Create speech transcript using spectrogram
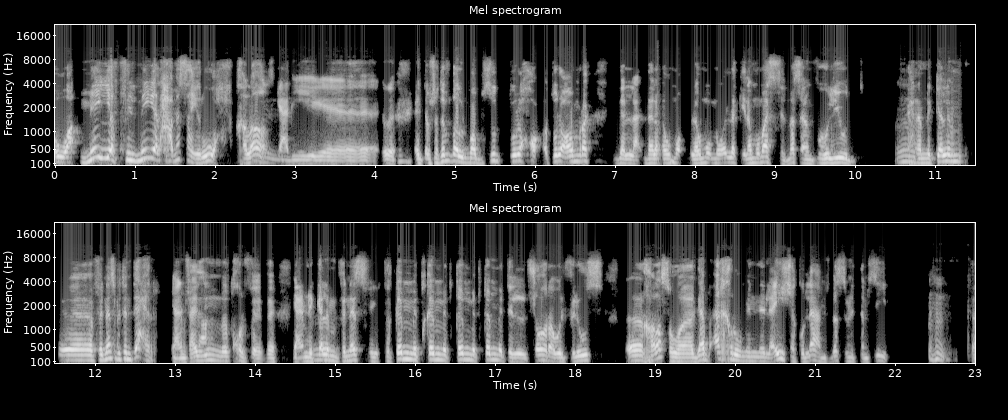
هو 100% الحماس هيروح. خلاص. يعني أنت مش هتفضل مبسوط طول ح- طول عمرك. ده ل- ده لو م- لو بقول لك إيه، لو ممثل مثلا في هوليود مم. إحنا بنتكلم في- ناس بتنتحر. يعني مش عايزين ندخل في, في يعني بنتكلم في ناس في, قمة قمة قمة قمة الشهرة والفلوس. آه خلاص هو جاب آخره من العيشة كلها مش بس من التمثيل. ف...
